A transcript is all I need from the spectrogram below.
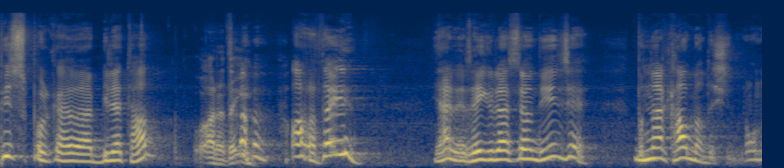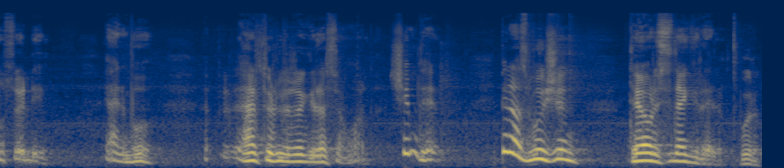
Pittsburgh'a bilet al, O arada in. arada in. Yani regülasyon deyince bunlar kalmadı şimdi onu söyleyeyim. Yani bu her türlü regülasyon vardı. Şimdi biraz bu işin teorisine girelim. Buyurun.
